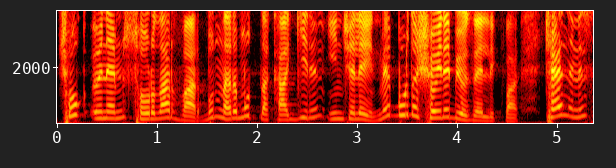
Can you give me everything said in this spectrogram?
çok önemli sorular var. Bunları mutlaka girin, inceleyin ve burada şöyle bir özellik var. Kendiniz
